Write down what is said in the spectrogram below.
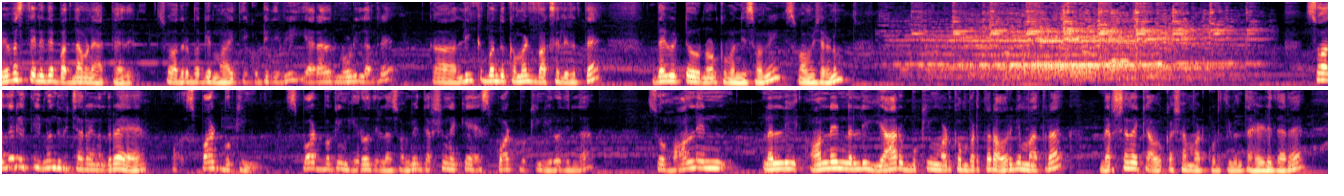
ವ್ಯವಸ್ಥೆ ಏನಿದೆ ಬದಲಾವಣೆ ಆಗ್ತಾ ಇದೆ. ಸೊ ಅದ್ರ ಬಗ್ಗೆ ಮಾಹಿತಿ ಕೊಟ್ಟಿದ್ದೀವಿ. ಯಾರಾದರೂ ನೋಡಿಲ್ಲ ಅಂದರೆ ಲಿಂಕ್ ಬಂದು ಕಮೆಂಟ್ ಬಾಕ್ಸಲ್ಲಿರುತ್ತೆ ದಯವಿಟ್ಟು ನೋಡ್ಕೊಂಬನ್ನಿ ಸ್ವಾಮಿ ಸ್ವಾಮಿ ಶರಣಂ. ಸೊ ಅದೇ ರೀತಿ ಇನ್ನೊಂದು ವಿಚಾರ ಏನಂದರೆ ಸ್ಪಾಟ್ ಬುಕ್ಕಿಂಗ್ ಸ್ಪಾಟ್ ಬುಕ್ಕಿಂಗ್ ಇರೋದಿಲ್ಲ ಸ್ವಾಮಿ. ದರ್ಶನಕ್ಕೆ ಸ್ಪಾಟ್ ಬುಕ್ಕಿಂಗ್ ಇರೋದಿಲ್ಲ. ಸೊ ಆನ್ಲೈನ್ನಲ್ಲಿ ಆನ್ಲೈನ್ನಲ್ಲಿ ಯಾರು ಬುಕ್ಕಿಂಗ್ ಮಾಡ್ಕೊಂಡು ಬರ್ತಾರೋ ಅವರಿಗೆ ಮಾತ್ರ ದರ್ಶನಕ್ಕೆ ಅವಕಾಶ ಮಾಡಿಕೊಡ್ತೀವಿ ಅಂತ ಹೇಳಿದ್ದಾರೆ.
